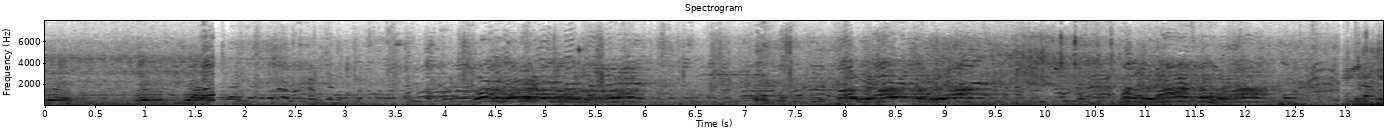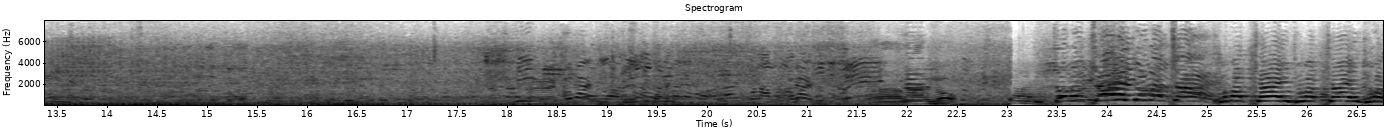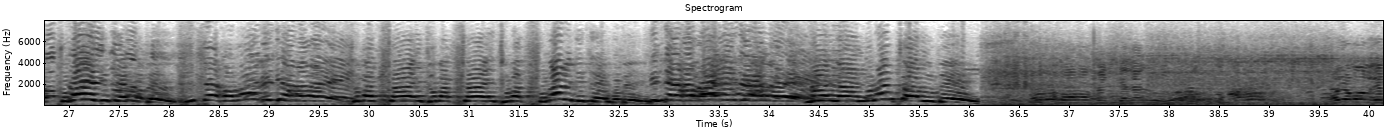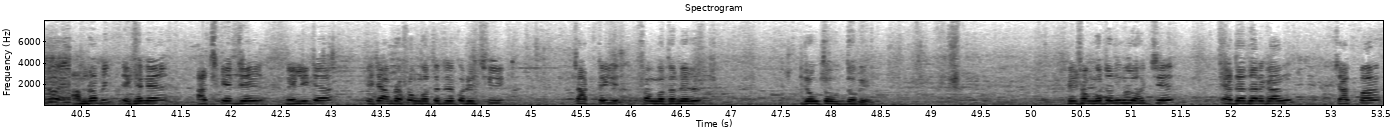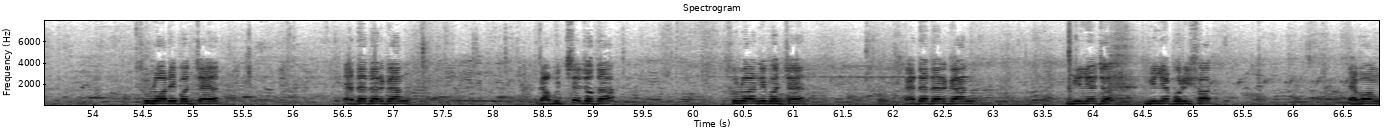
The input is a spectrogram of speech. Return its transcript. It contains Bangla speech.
À, lại nộ. Cho bắp trái, cho bắp trái. Cho bắp trái, আমরা এখানে আজকের যে র্যালিটা, এটা আমরা সংগঠন করেছি চারটি সংগঠনের যৌথ উদ্যোগে। সেই সংগঠনগুলো হচ্ছে এদাদার গাং চাকমা সুলোয়ারি পঞ্চায়েত, এদাদার গাং, গাবুচ্ছে জদা সুলোয়ানি পঞ্চায়েত, এদাদার গাং, মিলে মিলে পরিষদ এবং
